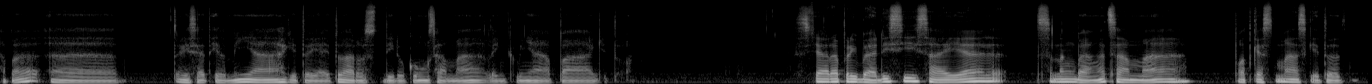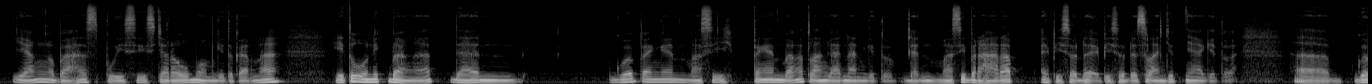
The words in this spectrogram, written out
apa uh, riset ilmiah gitu ya itu harus didukung sama linknya apa gitu. Secara pribadi sih saya seneng banget sama podcast Mas gitu yang ngebahas puisi secara umum gitu karena itu unik banget dan gue pengen masih pengen banget langganan gitu. Dan masih berharap episode-episode selanjutnya gitu. Uh, gue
